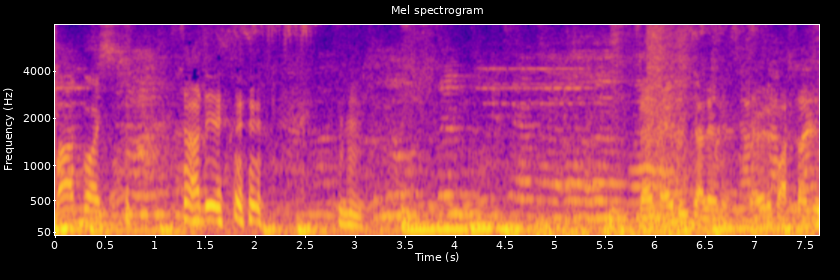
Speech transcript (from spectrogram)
Bad boy. Adi. Dai dai di jalan ni. Dai di pasta ni.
